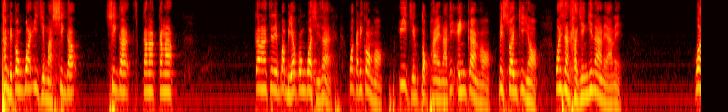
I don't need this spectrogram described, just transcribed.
坦白讲，我以前嘛信到信到，敢若敢若敢若即个我未晓讲我是啥，我甲你讲吼。以前独派若伫演讲吼，要选举吼，我是学生囡仔尔呢。我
